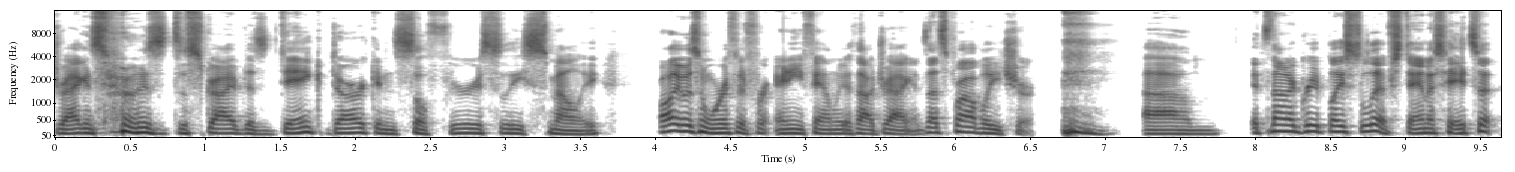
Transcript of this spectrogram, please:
Dragonstone is described as dank, dark, and sulfurously smelly. Probably wasn't worth it for any family without dragons. That's probably true. um, it's not a great place to live. Stannis hates it.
